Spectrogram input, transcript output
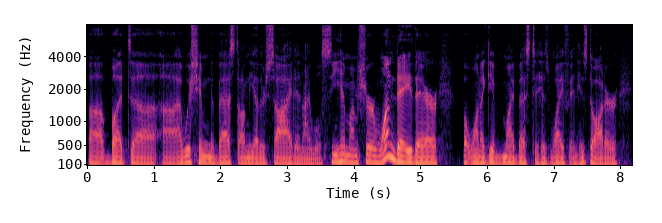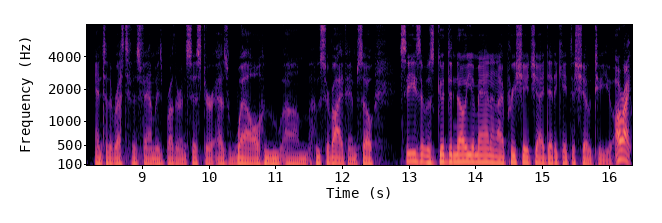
Uh, but uh, uh, I wish him the best on the other side, and I will see him, I'm sure, one day there. But want to give my best to his wife and his daughter, and to the rest of his family's brother and sister as well, who um, who survive him. So Sees, it was good to know you, man, and I appreciate you. I dedicate the show to you. All right,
